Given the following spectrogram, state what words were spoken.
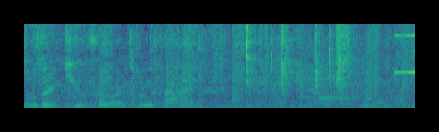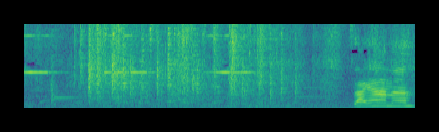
Those are cute for 125. Zayana.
